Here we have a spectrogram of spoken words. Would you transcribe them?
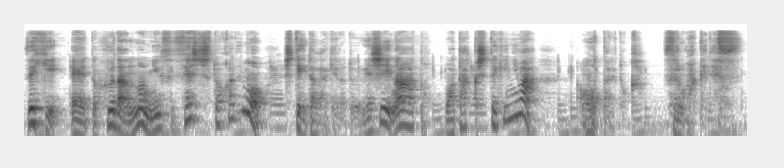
ぜひ、えっ、ー、と、普段のニュース摂取とかでもしていただけると嬉しいなと、私的には思ったりとかするわけです。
